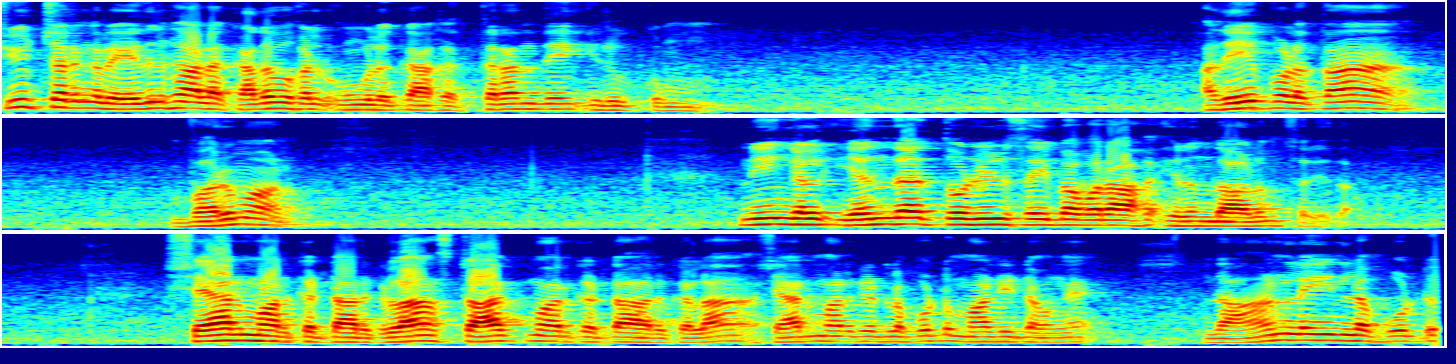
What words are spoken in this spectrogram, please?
ஃப்யூச்சருங்கிற எதிர்கால கதவுகள் உங்களுக்காக திறந்தே இருக்கும். அதே போல தான் வருமானம். நீங்கள் எந்த தொழில் செய்பவராக இருந்தாலும் சரிதான். ஷேர் மார்க்கெட்டாக இருக்கலாம் ஸ்டாக் மார்க்கெட்டாக இருக்கலாம். ஷேர் மார்க்கெட்டில் போட்டு மாட்டிட்டவங்க இந்த ஆன்லைனில் போட்டு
